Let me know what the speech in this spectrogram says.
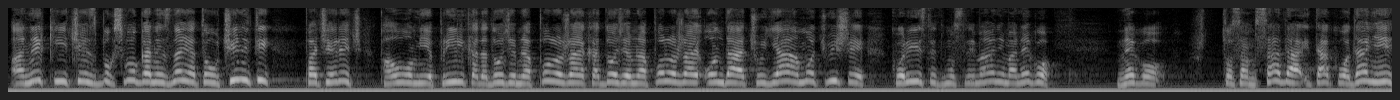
a neki će zbog svoga neznanja to učiniti pa će reći pa ovo mi je prilika da dođem na položaj kad dođem na položaj onda ću ja moć više koristiti muslimanima nego nego što sam sada i tako dalje,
